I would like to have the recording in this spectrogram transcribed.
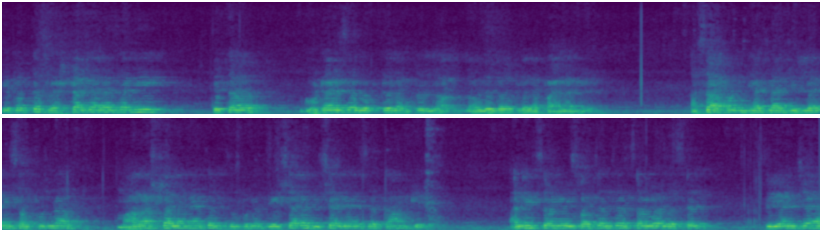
ते फक्त भ्रष्टाचाराचं आणि तिथं घोटाळ्याचं रोपटं लावतो लावलेलं आपल्याला पाहायला मिळेल. असं आपण ह्या ज्या जिल्ह्याने संपूर्ण महाराष्ट्राला नाही तर संपूर्ण देशाला दिशा देण्याचं काम केलं. अनेक चळवळी स्वातंत्र्य चळवळ असेल स्त्रियांच्या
